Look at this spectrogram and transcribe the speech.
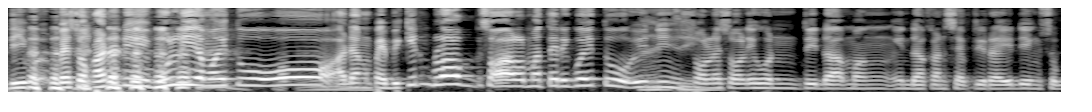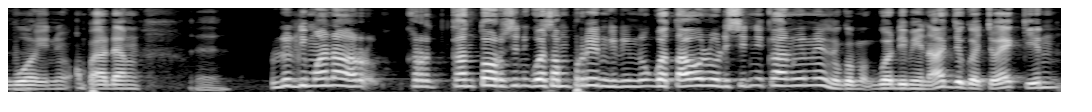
Di besokannya dibully sama itu. Oh, ada yang sampai bikin blog soal materi gue itu. Ini Soleh Solihun tidak mengindahkan safety riding sebuah ini. Sampai ada yang udah di mana kantor sini gua samperin gini gua tahu lu di sini kan ini gua, gua dimin aja gua cuekin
